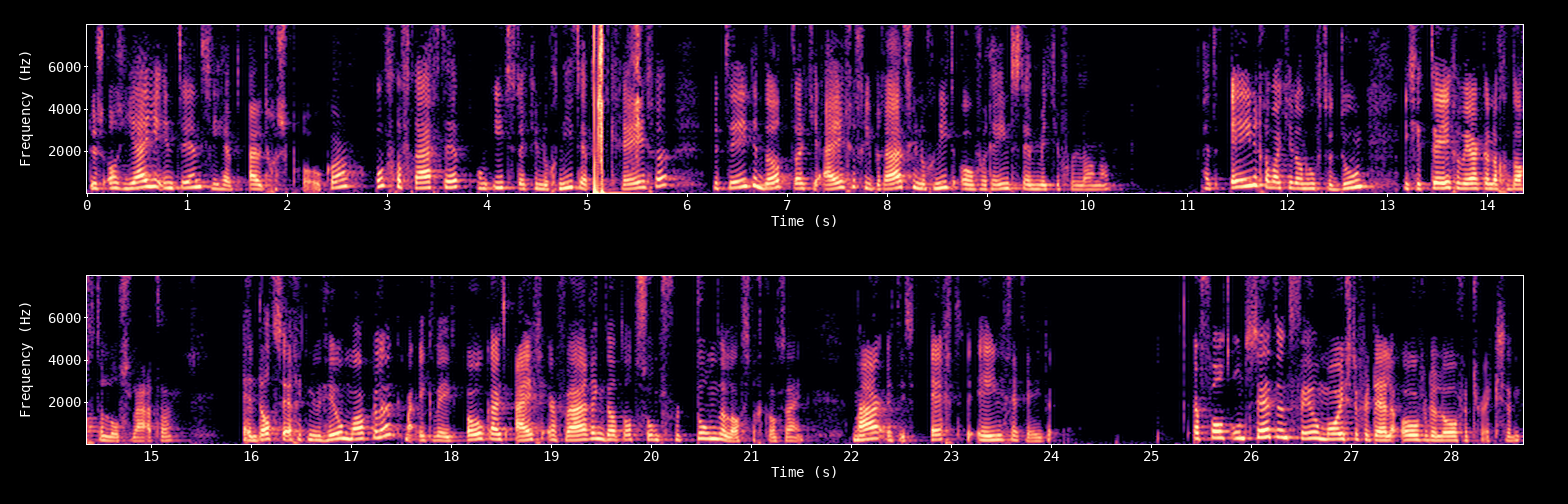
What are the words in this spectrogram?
Dus als jij je intentie hebt uitgesproken of gevraagd hebt om iets dat je nog niet hebt gekregen, betekent dat dat je eigen vibratie nog niet overeenstemt met je verlangen. Het enige wat je dan hoeft te doen is je tegenwerkende gedachten loslaten. En dat zeg ik nu heel makkelijk, maar ik weet ook uit eigen ervaring dat dat soms verdomde lastig kan zijn. Maar het is echt de enige reden. Er valt ontzettend veel moois te vertellen over de Law of Attraction.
